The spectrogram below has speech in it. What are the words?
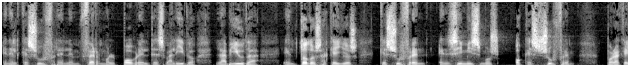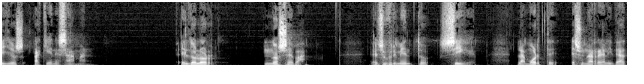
en el que sufre el enfermo, el pobre, el desvalido, la viuda, en todos aquellos que sufren en sí mismos o que sufren por aquellos a quienes aman. El dolor no se va, el sufrimiento sigue, la muerte es una realidad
